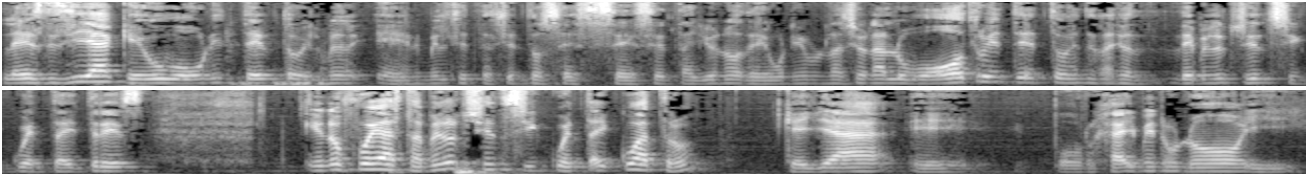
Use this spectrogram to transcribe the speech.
Les decía que hubo un intento en, mil- en 1761 de un himno nacional, hubo otro intento en el año de 1853, y no fue hasta 1854 que ya eh, por Jaime Nuno y,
